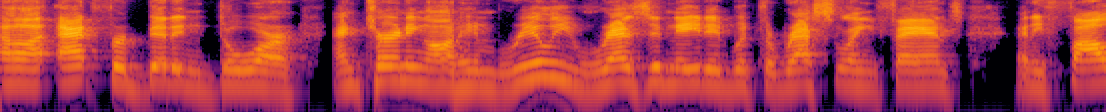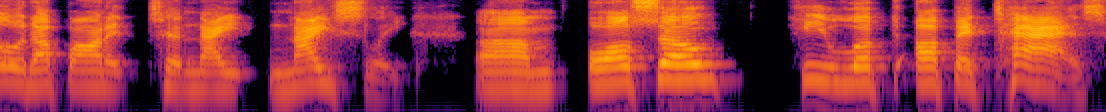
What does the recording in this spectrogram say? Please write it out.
uh, at Forbidden Door and turning on him really resonated with the wrestling fans, and he followed up on it tonight nicely. Um, also, he looked up at Taz.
